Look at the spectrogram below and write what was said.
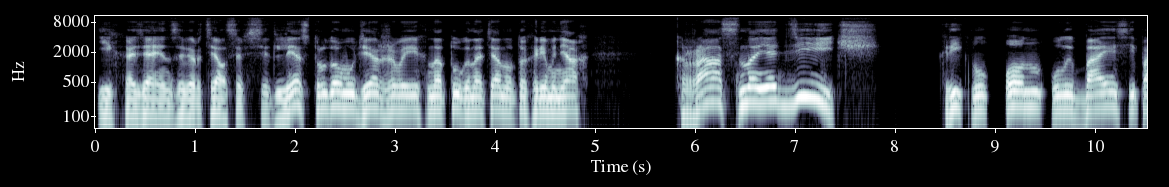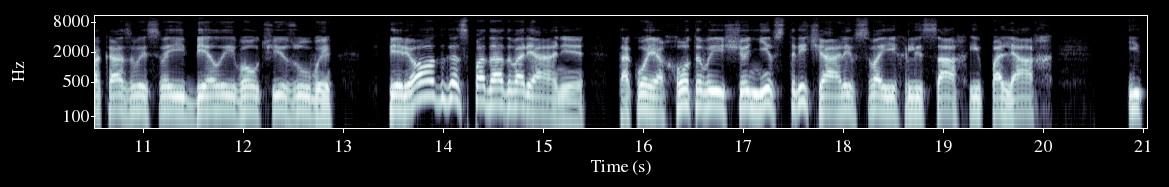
Их хозяин завертелся в седле, с трудом удерживая их на туго натянутых ремнях. «Красная дичь!» — крикнул он, улыбаясь и показывая свои белые волчьи зубы. «Вперед, господа дворяне! Такой охоты вы еще не встречали в своих лесах и полях!» И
